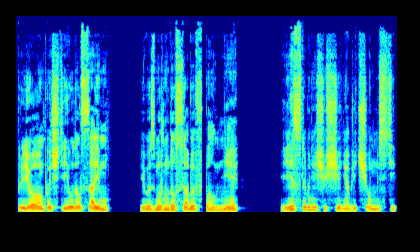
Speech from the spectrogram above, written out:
Прием почти удался ему, и, возможно, удался бы вполне, если бы не ощущение обреченности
